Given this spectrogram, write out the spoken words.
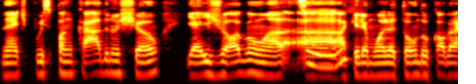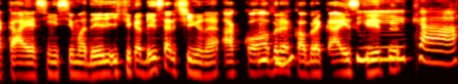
né? Tipo, espancado no chão, e aí jogam a- a- Sim. aquele moletom do Cobra Kai assim em cima dele e fica bem certinho, né? A cobra, Uhum. Cobra Kai escrito, Fica.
